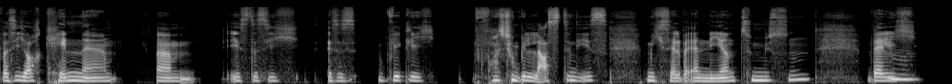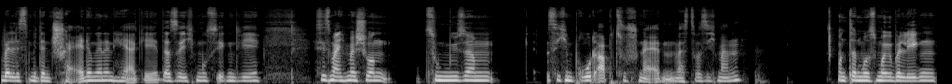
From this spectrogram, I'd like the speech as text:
was ich auch kenne, ähm, ist, dass ich, es ist wirklich fast schon belastend ist, mich selber ernähren zu müssen, weil ich, mhm. weil es mit Entscheidungen einhergeht. Also ich muss irgendwie, es ist manchmal schon zu mühsam, sich ein Brot abzuschneiden, weißt du, was ich meine? Und dann muss man überlegen,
